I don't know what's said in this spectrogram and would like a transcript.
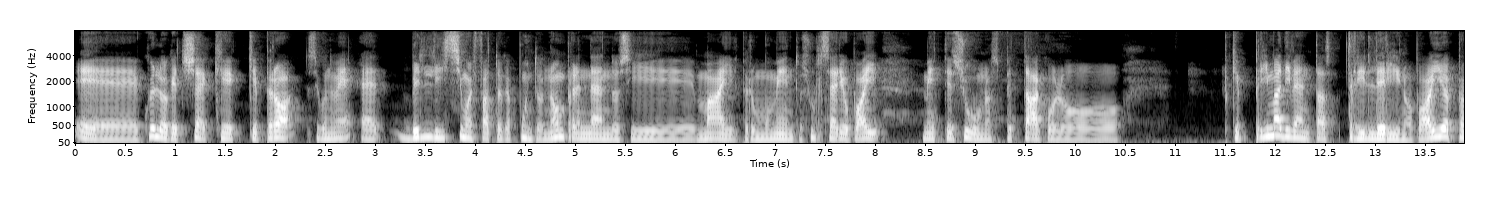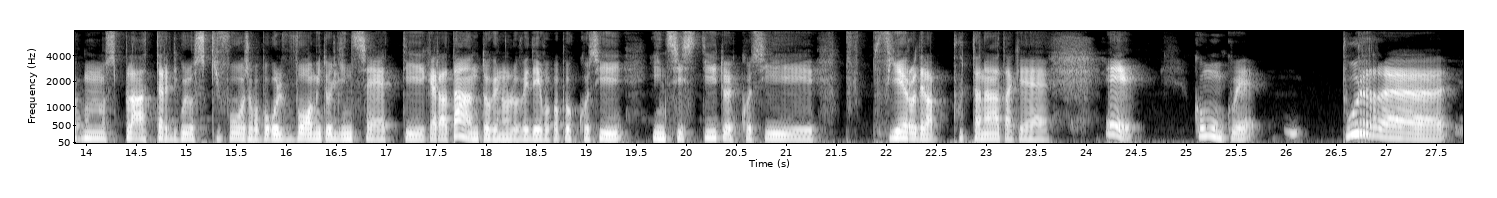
e quello che c'è, che, che però secondo me è bellissimo, è il fatto che appunto non prendendosi mai per un momento sul serio, poi mette su uno spettacolo che prima diventa thrillerino, poi è proprio uno splatter di quello schifoso, proprio col vomito, gli insetti, che era tanto che non lo vedevo proprio così insistito e così fiero della puttanata che è. E comunque, pur eh,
